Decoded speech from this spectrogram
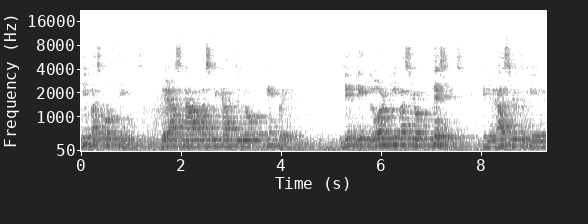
Lord, you give us all things. Hear us now as we come to you in prayer. Le- le- Lord, give us your blessings, and we ask you to hear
